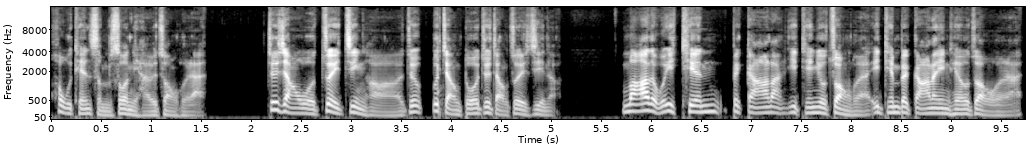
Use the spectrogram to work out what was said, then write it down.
后天什么时候你还会赚回来。就讲我最近哈，就不讲多，就讲最近啊。妈的，我一天被嘎烂，一天又赚回来；一天被嘎烂，一天又赚回来，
